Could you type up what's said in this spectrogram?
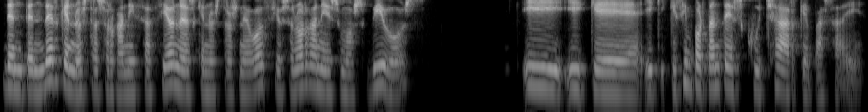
de entender que nuestras organizaciones, que nuestros negocios son organismos vivos y, y que, y que es importante escuchar qué pasa ahí.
